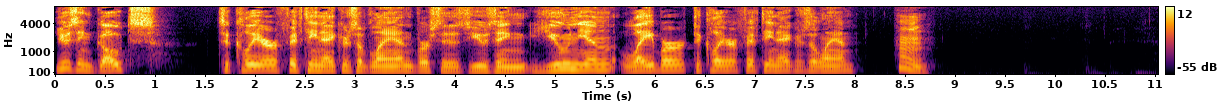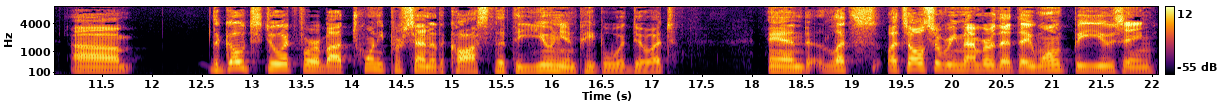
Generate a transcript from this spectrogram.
using goats to clear 15 acres of land versus using union labor to clear 15 acres of land? Hmm. Um, the goats do it for about 20% of the cost that the union people would do it. And let's let's also remember that they won't be using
